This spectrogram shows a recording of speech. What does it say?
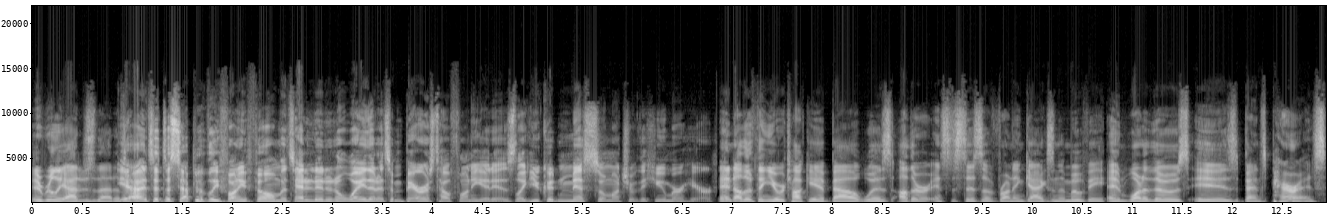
it really added to that as yeah, well. it's a deceptively funny film. It's edited in a way that it's embarrassed how funny it is. Like you could miss so much of the humor here. Another thing you were talking about was other instances of running gags in the movie. And one of those is Ben's parents,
